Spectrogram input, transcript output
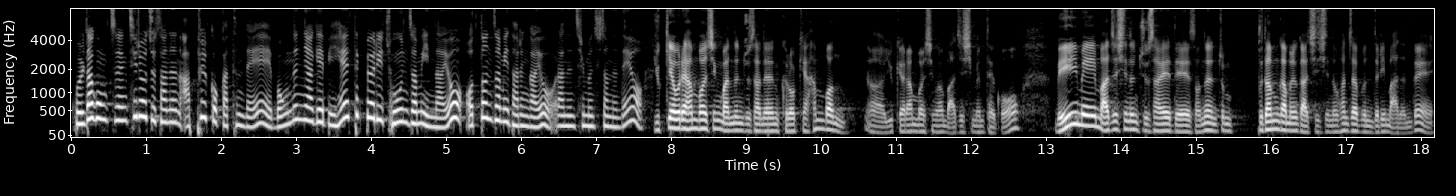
골다공증 치료 주사는 아플 것 같은데 먹는 약에 비해 특별히 좋은 점이 있나요? 어떤 점이 다른가요? 라는 질문 주셨는데요. 6개월에 한 번씩 맞는 주사는 그렇게 한 번, 어, 6개월에 한 번씩만 맞으시면 되고 매일매일 맞으시는 주사에 대해서는 좀 부담감을 가지시는 환자분들이 많은데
